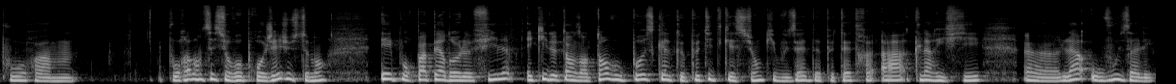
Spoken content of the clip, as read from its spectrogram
pour avancer sur vos projets justement et pour pas perdre le fil et qui de temps en temps vous pose quelques petites questions qui vous aident peut-être à clarifier là où vous allez.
